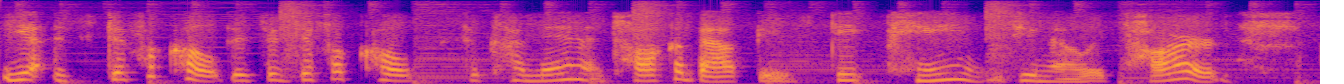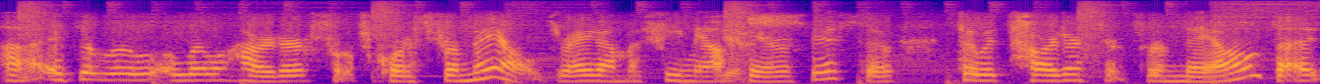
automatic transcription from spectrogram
Yeah, it's difficult. It's a difficult to come in and talk about these deep pains. You know, it's hard. Uh, it's a little a little harder, for, of course, for males, right? I'm a female Yes. therapist, so so it's harder for, for males. Uh,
